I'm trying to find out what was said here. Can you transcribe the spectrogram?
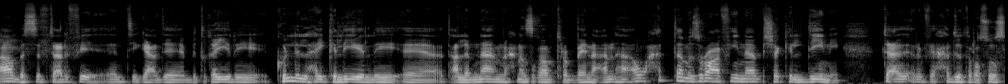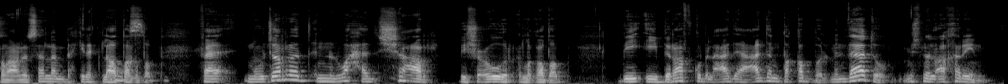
آه بس بتعرفي انت قاعدة بتغيري كل الهيكلية اللي آه تعلمناها من إحنا صغار تربينا عنها أو حتى مزروعة فينا بشكل ديني. بتعرفي حديث الرسول صلى الله عليه وسلم بحكي لك لا تغضب. فمجرد إنه الواحد شعر بشعور الغضب بيرافقه بالعادة عدم تقبل من ذاته مش من الآخرين.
